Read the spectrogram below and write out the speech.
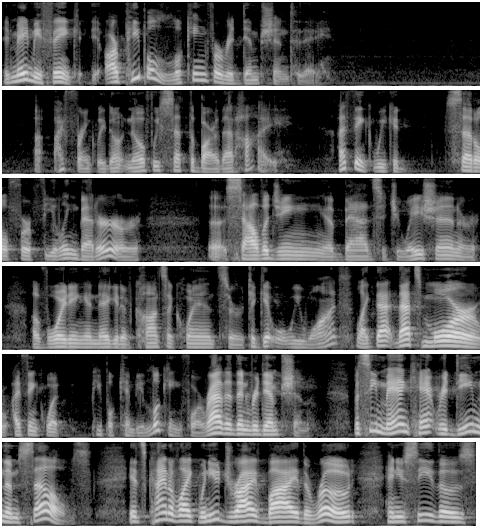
It made me think are people looking for redemption today? I frankly don't know if we set the bar that high. I think we could settle for feeling better or uh, salvaging a bad situation or avoiding a negative consequence or to get what we want. Like that, that's more, I think, what people can be looking for rather than redemption. But see, man can't redeem themselves. It's kind of like when you drive by the road and you see those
